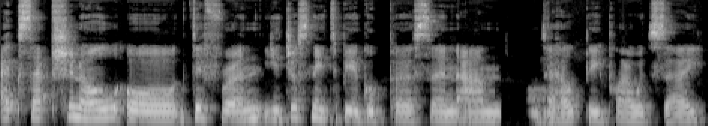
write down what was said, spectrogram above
exceptional or different. You just need to be a good person and to help people. I would say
